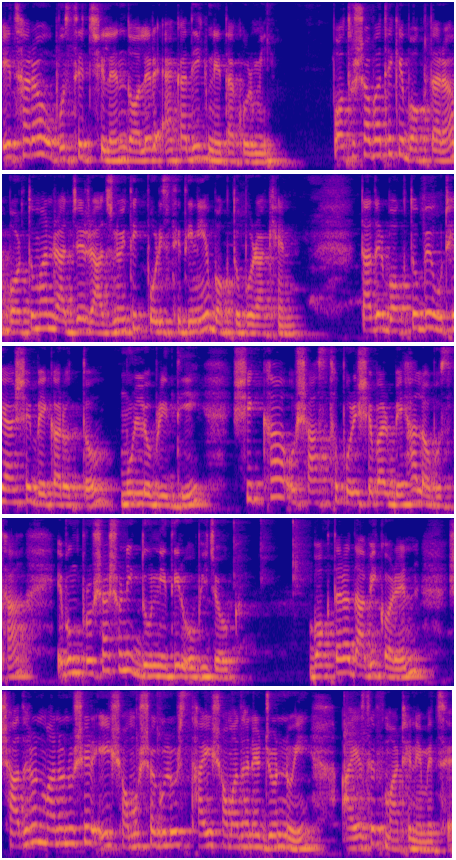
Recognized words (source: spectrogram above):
এছাড়াও উপস্থিত ছিলেন দলের একাধিক নেতাকর্মী। পথসভা থেকে বক্তারা বর্তমান রাজ্যের রাজনৈতিক পরিস্থিতি নিয়ে বক্তব্য রাখেন। তাদের বক্তব্যে উঠে আসে বেকারত্ব, মূল্যবৃদ্ধি, শিক্ষা ও স্বাস্থ্য পরিষেবার বেহাল অবস্থা এবং প্রশাসনিক দুর্নীতির অভিযোগ। বক্তারা দাবি করেন, সাধারণ মানুষের এই সমস্যাগুলোর স্থায়ী সমাধানের জন্যই আইএসএফ মাঠে নেমেছে।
